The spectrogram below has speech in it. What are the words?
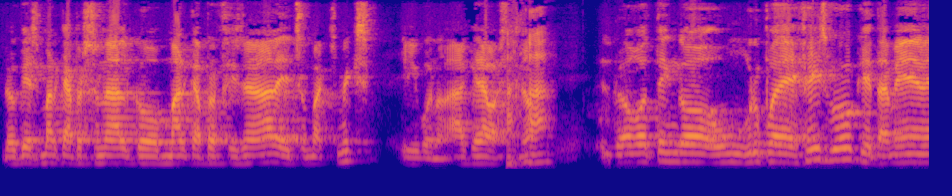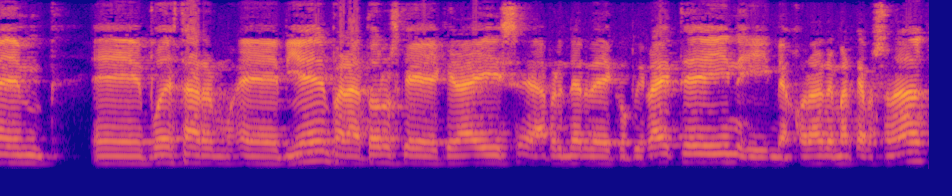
lo que es marca personal con marca profesional, he hecho Max Mix y bueno, ha quedado así, ¿no? Luego tengo un grupo de Facebook que también puede estar bien para todos los que queráis aprender de copywriting y mejorar en marca personal,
